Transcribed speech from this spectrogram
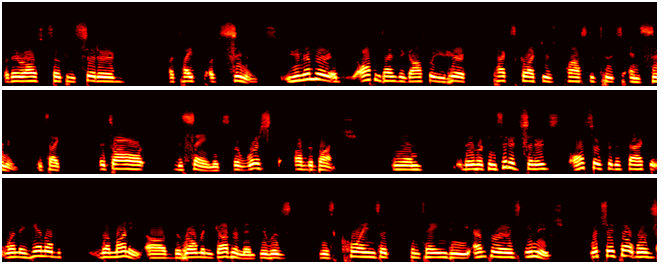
but they were also considered a type of sinners. You remember, oftentimes in gospel, you hear tax collectors, prostitutes, and sinners. It's like, it's all the same. It's the worst of the bunch. And they were considered sinners also for the fact that when they handled the money of the Roman government, it was these coins that contained the emperor's image, which they felt was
